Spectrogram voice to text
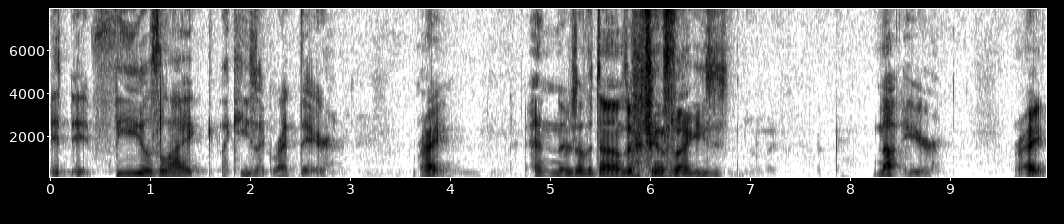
it, it feels like like He's like right there, right? And there's other times it feels like He's not here, right?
